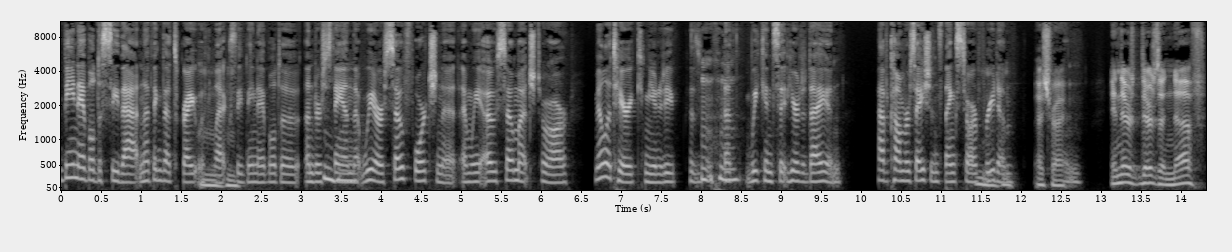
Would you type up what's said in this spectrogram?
being able to see that, and I think that's great with mm-hmm. Lexi, being able to understand mm-hmm. that we are so fortunate and we owe so much to our military community because mm-hmm. that we can sit here today and have conversations thanks to our freedom. That's right. And- And there's there's enough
